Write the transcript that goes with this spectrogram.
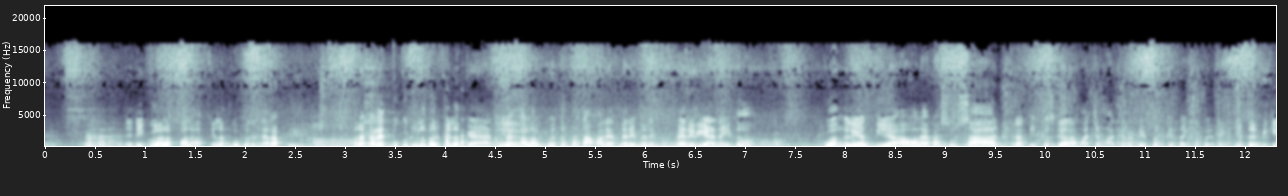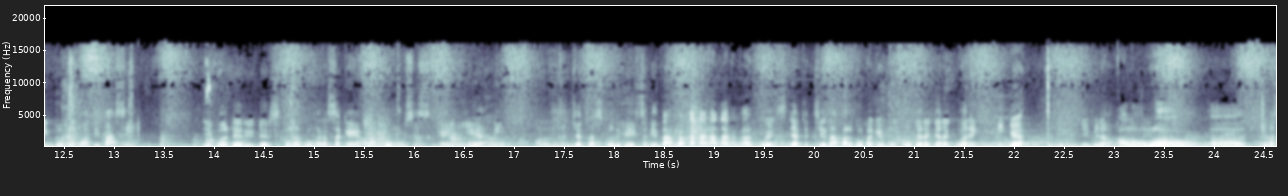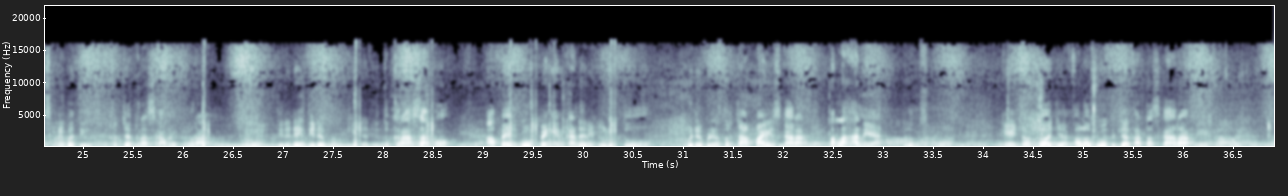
jadi gue kalau lewat film gue baru nerap Oh. orang kan lihat buku dulu baru film kan nah Iya. kalau gue tuh pertama lihat Mary, Mary, Mary Riana itu gue ngelihat dia awalnya apa susah kreatif segala macam akhirnya dia bangkit lagi bangkit lagi. itu yang bikin gue memotivasi jadi gue dari dari situlah gue ngerasa kayak wah gue mesti kayak dia nih. Kerja keras gue lebih ekstra ditambah kata-kata kakak gue yang sejak kecil nampar gue pakai buku gara-gara gue rank ketiga dia bilang kalau lo eh, cuma segini berarti kerja keras kamu kurang. Tidak ada yang tidak mungkin. Dan itu kerasa kok. Apa yang gue pengenkan dari dulu tuh benar-benar tercapai sekarang perlahan ya belum semua. Kayak contoh aja kalau gue ke Jakarta sekarang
